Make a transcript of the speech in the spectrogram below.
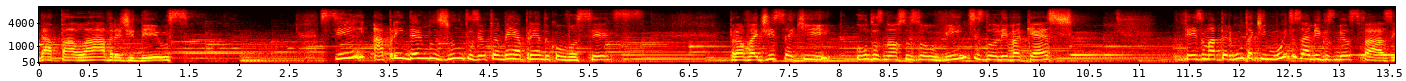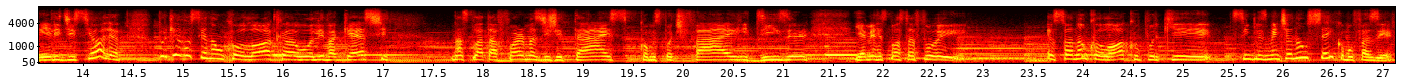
da palavra de Deus. Sim, aprendermos juntos, eu também aprendo com vocês. Prova disso é que um dos nossos ouvintes do OlivaCast fez uma pergunta que muitos amigos meus fazem. Ele disse: Olha, por que você não coloca o OlivaCast nas plataformas digitais como Spotify e Deezer? E a minha resposta foi: Eu só não coloco porque simplesmente eu não sei como fazer.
